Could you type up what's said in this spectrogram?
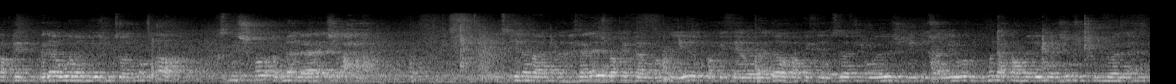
باقي بدأ اولا جبتوا هذه النقطة. خصني نشكر أبناء العائش الأحرار. كاين العلاج باقي فيها المرضيات باقي فيها ولاده وباقي فيها بزاف الحوايج اللي كيخليو من عطاونا لي باجي باش نكملوا هذا العام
